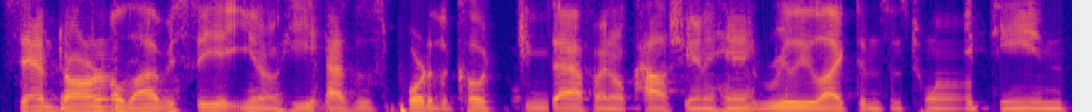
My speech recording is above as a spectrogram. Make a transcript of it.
Sam Darnold, obviously, you know, he has the support of the coaching staff. I know Kyle Shanahan really liked him since 2018.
